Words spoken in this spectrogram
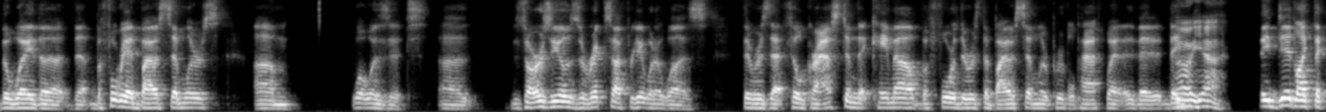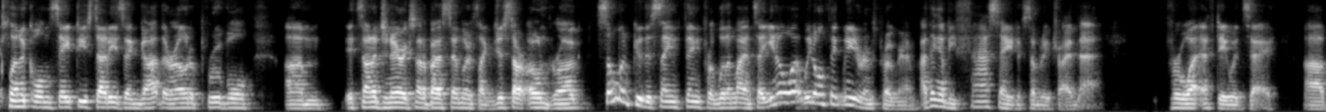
the way the the before we had biosimilars. Um, what was it? Uh, Zarzio, Zarixa, I forget what it was there was that Phil filgrastim that came out before there was the biosimilar approval pathway. They, they, oh yeah, they did like the clinical and safety studies and got their own approval. Um, it's not a generic, it's not a biosimilar. It's like just our own drug. Someone could do the same thing for Lilimide and say, you know what, we don't think we need a REMS program. I think I'd be fascinated if somebody tried that for what FDA would say, uh,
